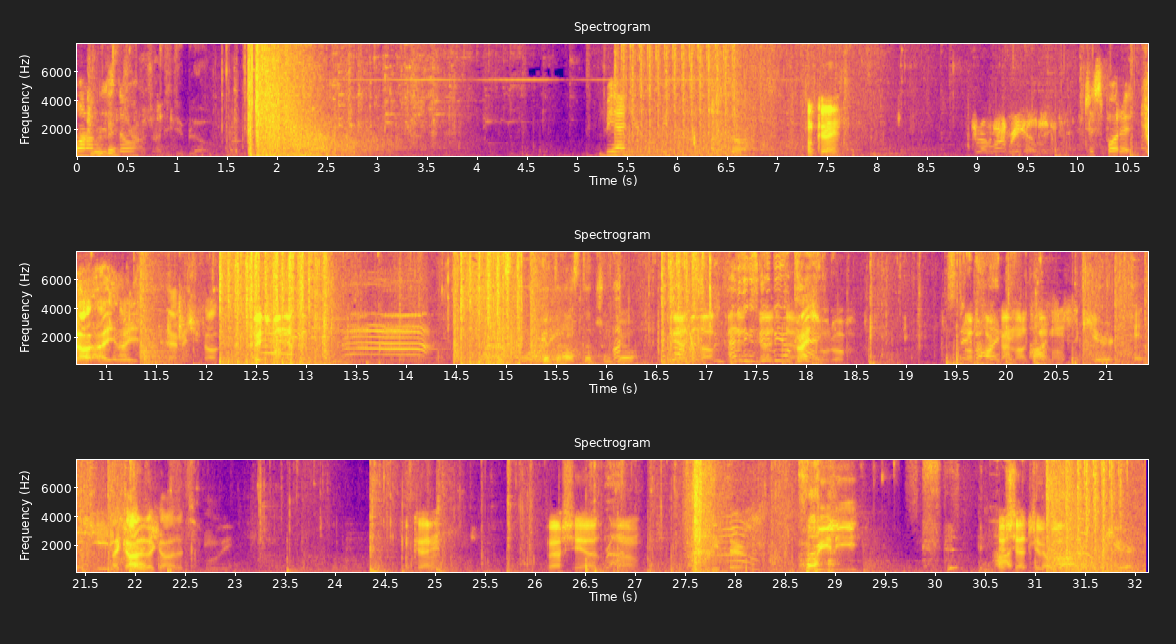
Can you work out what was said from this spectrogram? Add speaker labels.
Speaker 1: One on this door. Behind you, movie. On the door.
Speaker 2: Okay.
Speaker 1: Just spot it.
Speaker 3: Val I, I damage felt.
Speaker 2: Which one is it?
Speaker 4: Get the hostage and go.
Speaker 2: Yeah, the last uh, Everything's gonna be okay.
Speaker 3: Nice Udo.
Speaker 5: Stay
Speaker 2: Oh
Speaker 5: behind
Speaker 2: fuck,
Speaker 5: me.
Speaker 2: I'm out of ammo.
Speaker 6: Hostage secured. Initiating
Speaker 3: I got it, I got it. Movie.
Speaker 2: Okay. Where's she at now?
Speaker 3: Keep there. really?
Speaker 2: Is she at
